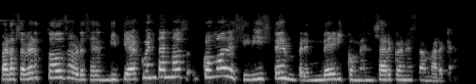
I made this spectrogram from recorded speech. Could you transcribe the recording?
para saber todo sobre Serendipia. Cuéntanos cómo decidiste emprender y comenzar con esta marca.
